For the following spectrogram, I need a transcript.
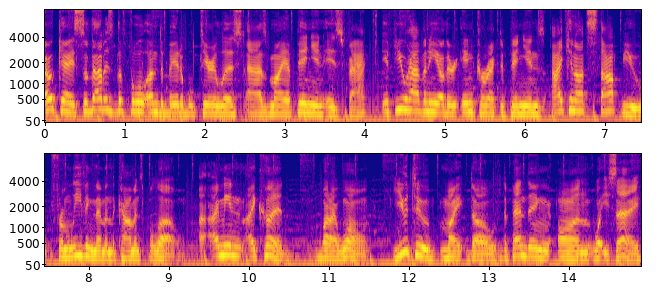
Okay, so that is the full undebatable tier list as my opinion is fact. If you have any other incorrect opinions, I cannot stop you from leaving them in the comments below. I, I mean, I could, but I won't. YouTube might, though, depending on what you say.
